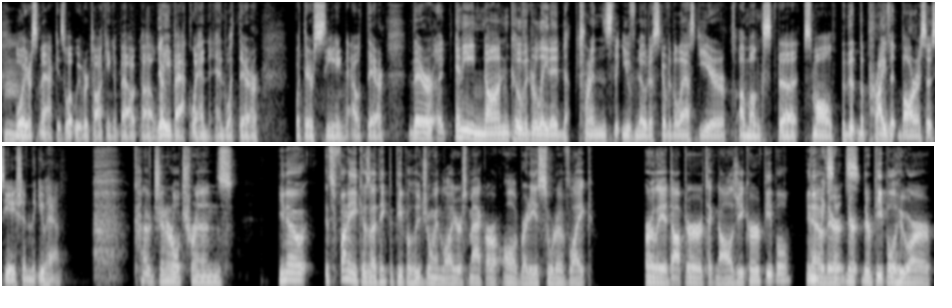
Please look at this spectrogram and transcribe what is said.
Hmm. lawyer smack is what we were talking about uh, Yep. way back when and what they're what they're seeing out there there uh, any non-covid related trends that you've noticed over the last year amongst the small the, the private bar association that you have kind of general trends. You know, it's funny because I think the people who join Lawyer Smack are already sort of like early adopter or technology curve people. You That know, they're sense. they're they're people who are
